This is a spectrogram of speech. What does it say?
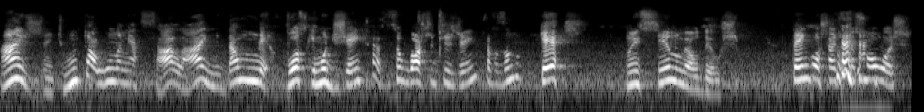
ai, gente, muito aluno na minha sala, ai, me dá um nervoso, que um monte de gente. Se eu gosto de gente, tá fazendo o quê no ensino, meu Deus? Tem que gostar de pessoas,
